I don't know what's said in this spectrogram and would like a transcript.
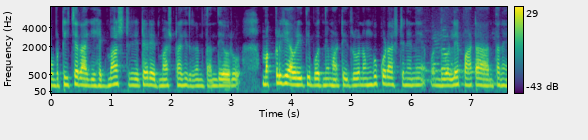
ಒಬ್ಬ ಟೀಚರ್ ಆಗಿ head master retired head master ಆಗಿದ್ರು ನಮ್ಮ ತಂದೆಯವರು. ಮಕ್ಕಳಿಗೆ ಯಾವ ರೀತಿ ಬೋಧನೆ ಮಾಡ್ತಿದ್ರು ನಮಗೂ ಕೂಡ ಅಷ್ಟೇ ಒಂದು ಒಳ್ಳೆ ಪಾಠ ಅಂತಲೇ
